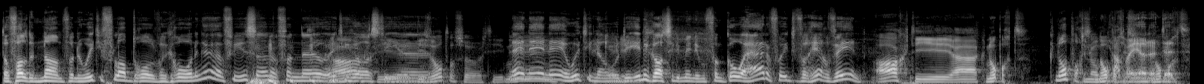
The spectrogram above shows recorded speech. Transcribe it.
Dan valt de naam van, hoe heet die flapdrol van Groningen? Of wie is dat? Of van, eh, hoe heet die Ah, gast? die, Die, eh, eh, of zo? Die, nee, nee, nee, hoe heet die nou? Die ene gast die meeneemt van Go Ahead of hoe heet die van Heerenveen? Ach, die, ja, Knoppert. Knoppert. Knoppert, Ja, maar ja, dat- Knoppert.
